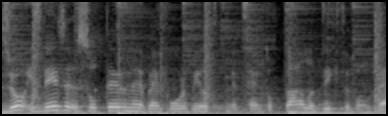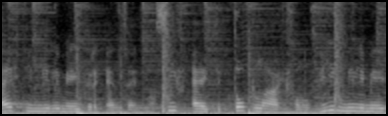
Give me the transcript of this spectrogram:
Zo is deze Sauterne bijvoorbeeld met zijn totale dikte van 15 mm en zijn massief eiken toplaag van 4 mm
